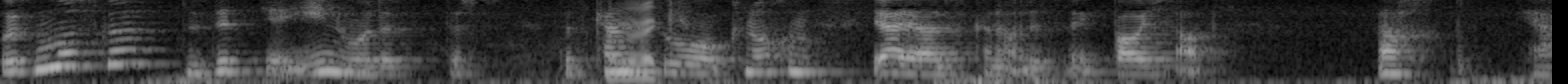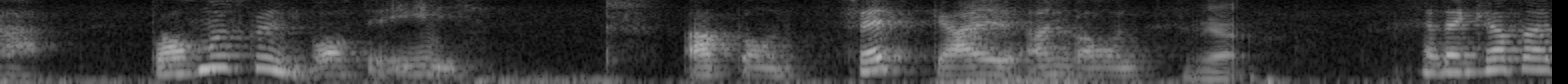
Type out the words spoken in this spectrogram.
Rückenmuskel, du sitzt ja eh nur, das, das, das kannst du, Knochen, ja, ja, das kann alles weg, baue ich ab. Ach, ja, Bauchmuskeln, die brauchst du ja eh nicht. abbauen. Fett, geil, anbauen. Ja. Ja, dein Körper,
